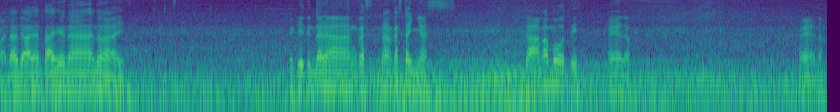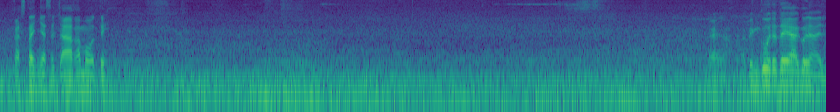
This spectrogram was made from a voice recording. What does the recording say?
Madadaanan tayo na ano ay nagtitinda ng, kas, ng kastanyas sa kamote. Ayan o. Ayan o. Kastanyas at saka kamote. Ayan o. Abingguta Diagonal.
